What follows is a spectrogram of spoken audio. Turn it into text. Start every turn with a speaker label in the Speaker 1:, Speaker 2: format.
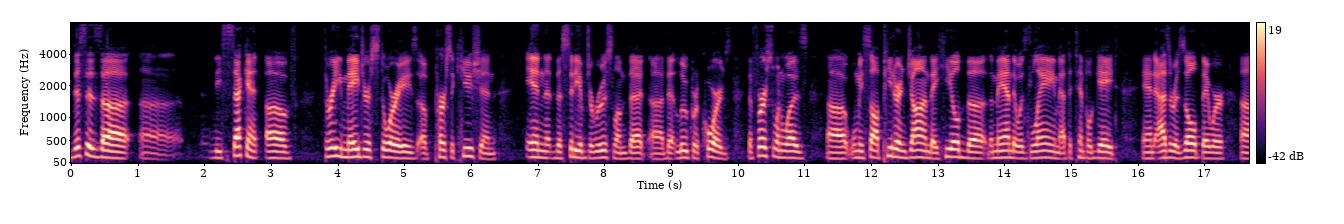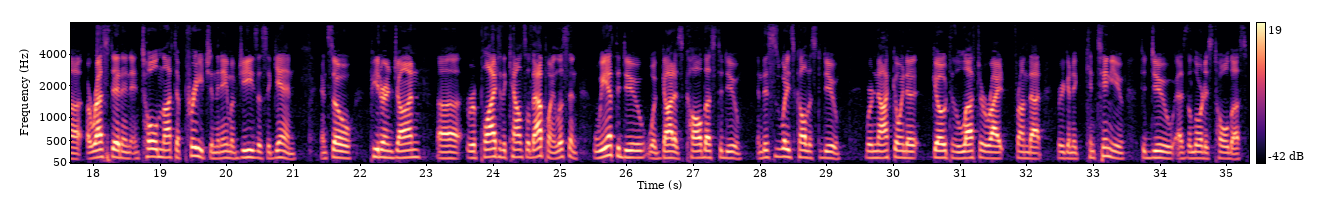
Speaker 1: this is uh, uh, the second of three major stories of persecution in the city of Jerusalem that, uh, that Luke records. The first one was uh, when we saw Peter and John, they healed the, the man that was lame at the temple gate. And as a result, they were uh, arrested and, and, told not to preach in the name of Jesus again. And so Peter and John uh, replied to the council at that point listen, we have to do what God has called us to do. And this is what He's called us to do. We're not going to go to the left or right from that. We're going to continue to do as the Lord has told us.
